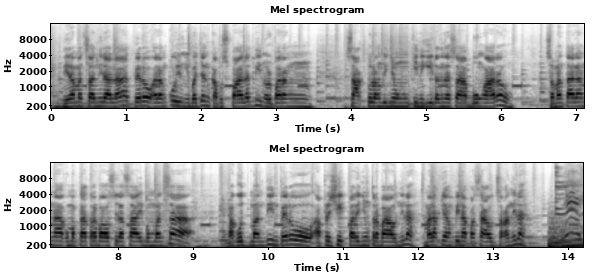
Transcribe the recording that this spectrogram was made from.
Hindi naman sa nila lahat, pero alam ko yung iba dyan, kapus palad din or parang sakto lang din yung kinikita nila sa buong araw. Samantalang na kung magtatrabaho sila sa ibang bansa, pagod man din pero appreciate pa rin yung trabaho nila. Malaki ang pinapasahod sa kanila.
